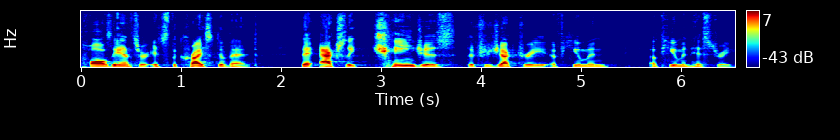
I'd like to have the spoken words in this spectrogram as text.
Paul's answer it's the Christ event that actually changes the trajectory of human, of human history.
